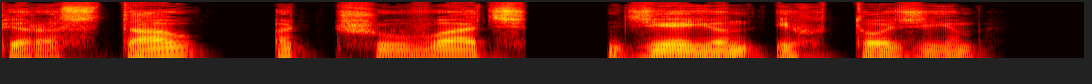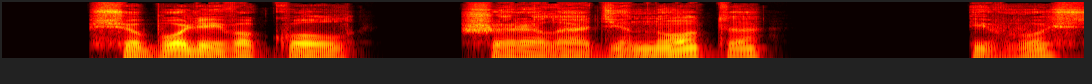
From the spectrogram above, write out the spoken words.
перастаў адчуваць дзе ён і хто з ім. Все болей вакол шырэла адзінота і вось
